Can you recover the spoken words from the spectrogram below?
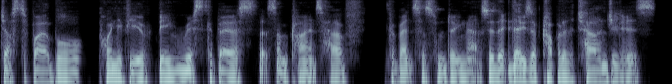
justifiable point of view of being risk averse that some clients have prevents us from doing that. So th- those are a couple of the challenges.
